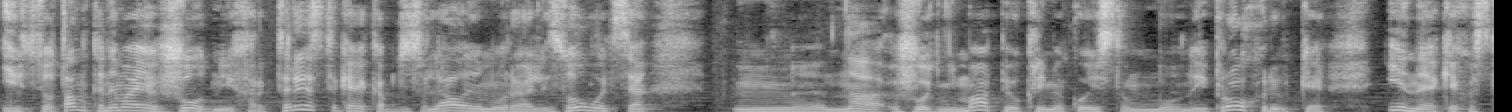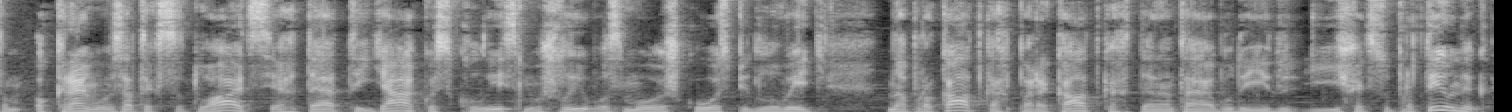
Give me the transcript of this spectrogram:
І в цього танка немає жодної характеристики, яка б дозволяла йому реалізовуватися м, на жодній мапі, окрім якоїсь там умовної прохорівки, і на якихось там окремо взятих ситуаціях, де ти якось колись, можливо, зможеш когось підловити на прокатках, перекатках, де на тебе буде їхати супротивник,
